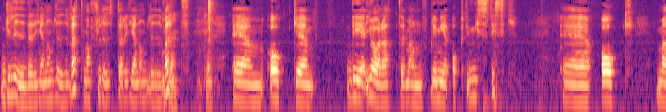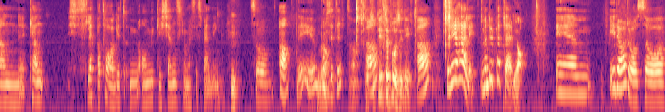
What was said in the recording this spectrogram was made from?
glider genom livet. Man flyter genom livet. Okej. Okej. Ehm, och ehm, det gör att man blir mer optimistisk. Och man kan släppa taget om mycket känslomässig spänning. Så ja, det är ju Bra. positivt. Ja, positivt och positivt. Ja, så det är härligt. Men du Petter. Ja. Ehm, idag då så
